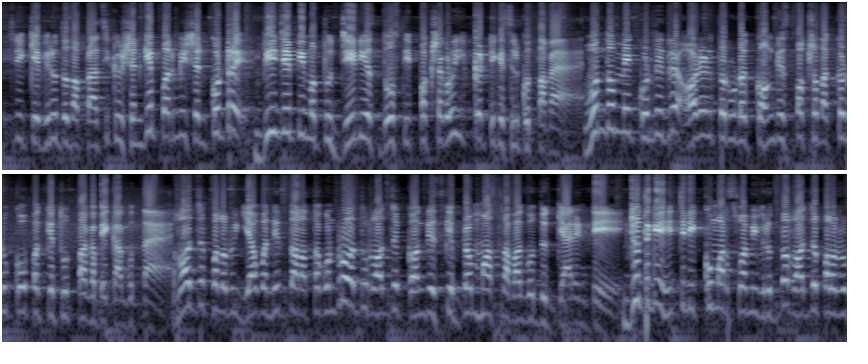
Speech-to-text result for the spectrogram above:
ಎಚ್ ಡಿಕೆ ವಿರುದ್ಧದ ಪ್ರಾಸಿಕ್ಯೂಷನ್ಗೆ ಪರ್ಮಿಷನ್ ಕೊಟ್ರೆ ಬಿಜೆಪಿ ಮತ್ತು ಜೆಡಿಎಸ್ ದೋಸ್ತಿ ಪಕ್ಷಗಳು ಇಕ್ಕಟ್ಟಿಗೆ ಸಿಲುಕುತ್ತವೆ. ಒಂದೊಮ್ಮೆ ಕೊಡದಿದ್ರೆ ಆಡಳಿತಾರೂಢ ಕಾಂಗ್ರೆಸ್ ಪಕ್ಷದ ಕಡು ಕೋಪಕ್ಕೆ ತುತ್ತಾಗಬೇಕಾಗುತ್ತೆ. ರಾಜ್ಯಪಾಲರು ಯಾವ ನಿರ್ಧಾರ ತಗೊಂಡ್ರು ಅದು ರಾಜ್ಯ ಕಾಂಗ್ರೆಸ್ಗೆ ಬ್ರಹ್ಮಾಸ್ತ್ರವಾಗುವುದು ಗ್ಯಾರಂಟಿ. ಜೊತೆಗೆ ಎಚ್ ಡಿ ಕುಮಾರಸ್ವಾಮಿ ವಿರುದ್ಧ ರಾಜ್ಯಪಾಲರು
